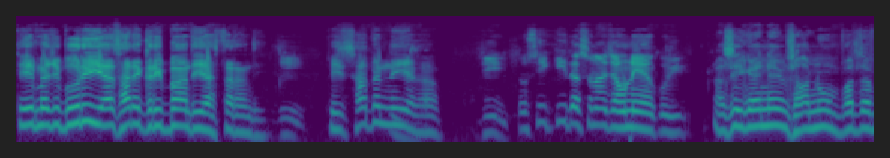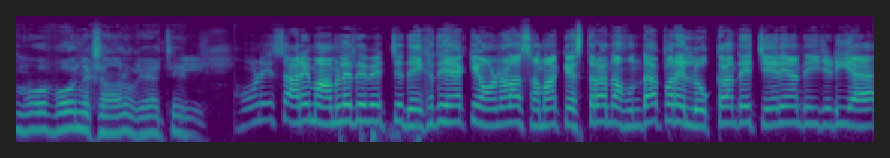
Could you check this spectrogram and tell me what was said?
ਤੇ ਮਜਬੂਰੀ ਆ ਸਾਰੇ ਗਰੀਬਾਂ ਦੀ ਇਸ ਤਰ੍ਹਾਂ ਦੀ। ਜੀ। ਵੀ ਸਾਧਨ ਨਹੀਂ ਹੈਗਾ। ਜੀ। ਤੁਸੀਂ ਕੀ ਦੱਸਣਾ ਚਾਹੁੰਦੇ ਆ ਕੋਈ? ਅਸੀਂ ਕਹਿੰਦੇ ਸਾਨੂੰ ਬਹੁਤ ਬਹੁਤ ਨੁਕਸਾਨ ਹੋ ਰਿਹਾ ਇੱਥੇ। ਜੀ। ਹੁਣ ਇਸ ਸਾਰੇ ਮਾਮਲੇ ਦੇ ਵਿੱਚ ਦੇਖਦੇ ਆ ਕਿ ਆਉਣ ਵਾਲਾ ਸਮਾਂ ਕਿਸ ਤਰ੍ਹਾਂ ਦਾ ਹੁੰਦਾ, ਪਰ ਇਹ ਲੋਕਾਂ ਦੇ ਚਿਹਰਿਆਂ ਦੀ ਜਿਹੜੀ ਹੈ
